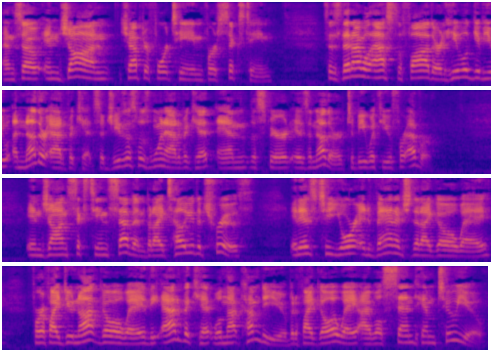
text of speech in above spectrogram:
And so in John chapter 14, verse 16, says, Then I will ask the Father, and he will give you another advocate. So Jesus was one advocate, and the Spirit is another to be with you forever. In John 16, 7, But I tell you the truth, it is to your advantage that I go away. For if I do not go away, the advocate will not come to you. But if I go away, I will send him to you.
